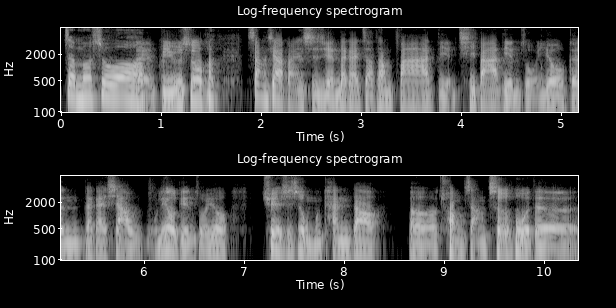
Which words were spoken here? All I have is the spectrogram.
怎么说？对，比如说上下班时间，大概早上八点、七八点左右，跟大概下午五六点左右，确实是我们看到呃创伤车祸的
